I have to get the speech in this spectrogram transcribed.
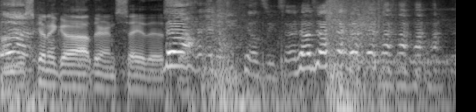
I'm just gonna go out there and say this. and he kills you. So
